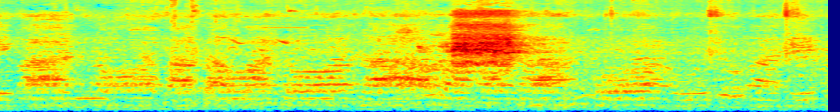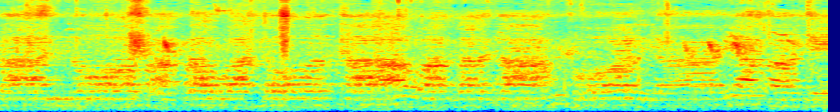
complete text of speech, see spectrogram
ปฏิปันโนภะคะวะโตสาวกสังโฆอุชุปฏิปันโนภะคะวะโตสาวกสังโฆยายะปฏิ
